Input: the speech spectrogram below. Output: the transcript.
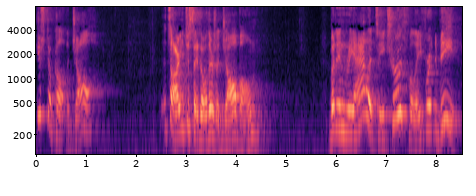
You still call it the jaw. It's all right. You just say, oh, there's a jawbone. But in reality, truthfully, for it to be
